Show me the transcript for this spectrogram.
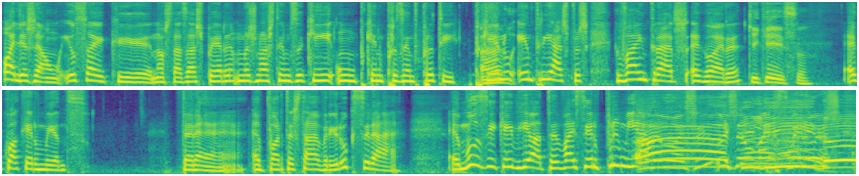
Olha, João, eu sei que não estás à espera, mas nós temos aqui um pequeno presente para ti. Pequeno, entre aspas, que vai entrar agora, O que, que é isso? a qualquer momento. Tadã! A porta está a abrir. O que será? A música idiota vai ser premiada Ah, hoje. O João que vai receber lindo! hoje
